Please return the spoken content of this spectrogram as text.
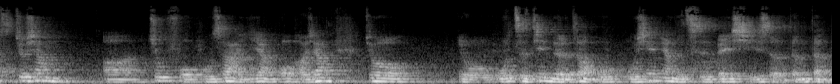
子就像啊诸佛菩萨一样，哦，好像就有无止境的这种无无限量的慈悲喜舍等等，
